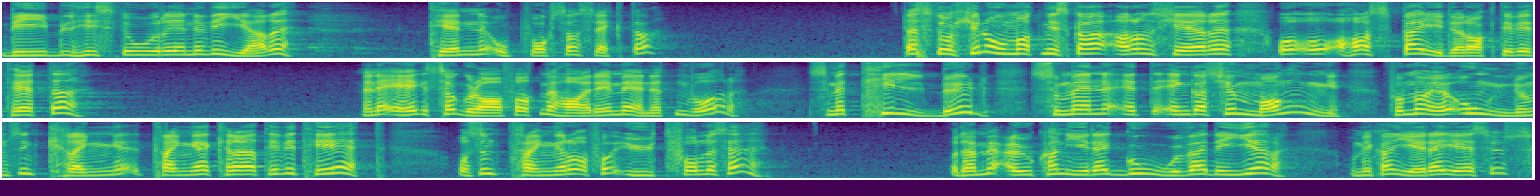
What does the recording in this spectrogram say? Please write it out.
bibelhistoriene, videre til den oppvoksende slekta. Det står ikke noe om at vi skal arrangere og, og ha speideraktiviteter. Men jeg er så glad for at vi har det i menigheten vår som et tilbud, som en, et engasjement for mye ungdom som trenger, trenger, kreativitet, og som trenger å få utfolde seg. Og der vi òg kan gi dem gode verdier, og vi kan gi dem Jesus.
